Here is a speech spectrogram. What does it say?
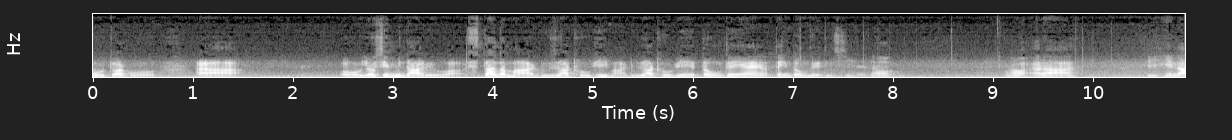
ဖို့အတွက်ကိုအာဟိုရုပ်ရှင်မင်းသားတွေပေါ့စတန်တမာလူစားထိုးဖြည့်မှာလူစားထိုးဖြည့်ရင်3သိန်းအဲ့330တိရှိတယ်နော်เนาะအဲ့ဒါဒီဟင်းနာ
